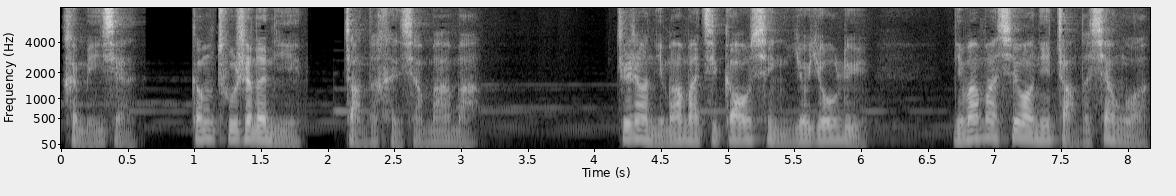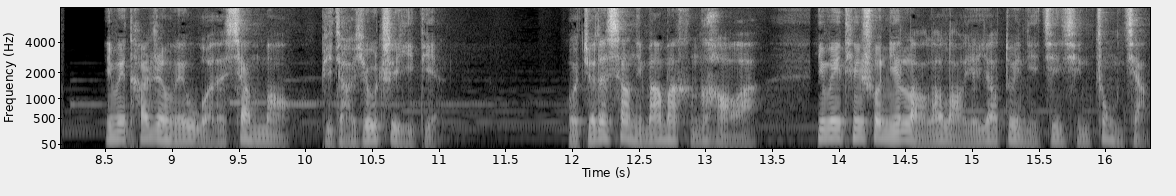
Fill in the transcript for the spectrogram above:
很明显，刚出生的你长得很像妈妈，这让你妈妈既高兴又忧虑。你妈妈希望你长得像我，因为她认为我的相貌比较优质一点。我觉得像你妈妈很好啊，因为听说你姥姥姥爷要对你进行中奖。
